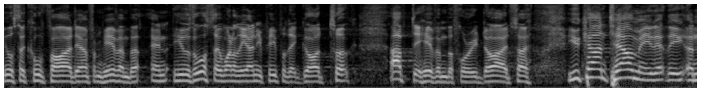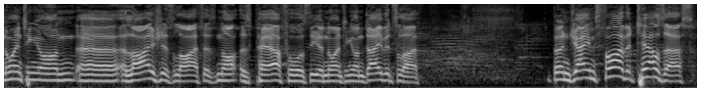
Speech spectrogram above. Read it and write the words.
He also called fire down from heaven, but, and he was also one of the only people that God took up to heaven before he died. So you can't tell me that the anointing on uh, Elijah's life is not as powerful as the anointing on David's life. But in James 5, it tells us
